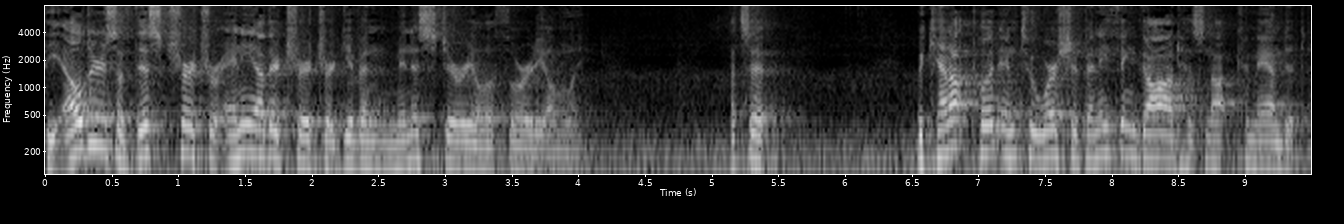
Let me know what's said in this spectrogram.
The elders of this church or any other church are given ministerial authority only. That's it. We cannot put into worship anything God has not commanded,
